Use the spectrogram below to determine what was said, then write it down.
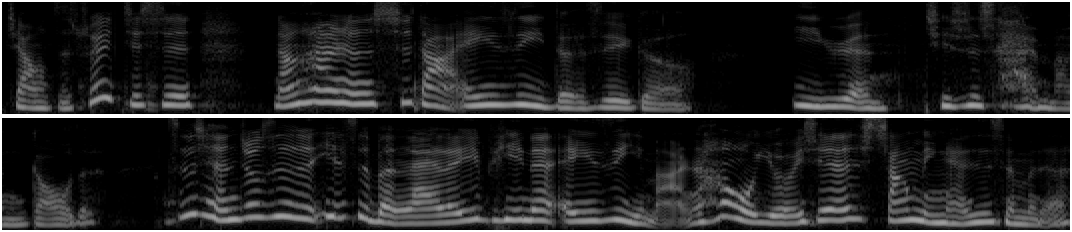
这样子，所以其实南韩人施打 A Z 的这个意愿其实是还蛮高的。之前就是日本来了一批那 A Z 嘛，然后有一些商民还是什么的，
